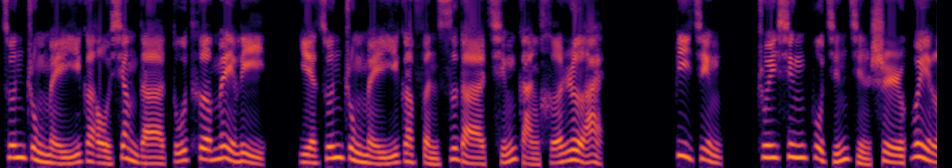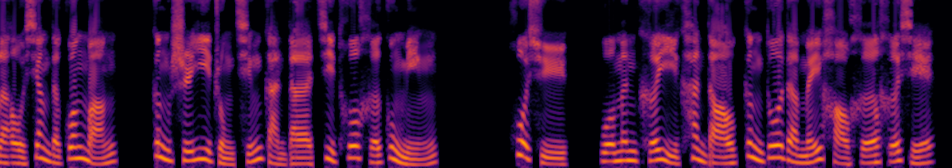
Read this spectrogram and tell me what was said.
尊重每一个偶像的独特魅力，也尊重每一个粉丝的情感和热爱。毕竟，追星不仅仅是为了偶像的光芒，更是一种情感的寄托和共鸣。或许我们可以看到更多的美好和和谐，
